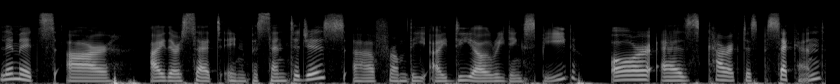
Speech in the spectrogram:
Limits are either set in percentages uh, from the ideal reading speed or as characters per second,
